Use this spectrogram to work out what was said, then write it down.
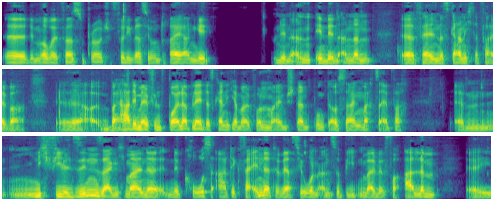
äh, den Mobile First Approach für die Version 3 angeht und in, in den anderen äh, Fällen das gar nicht der Fall war. Äh, bei HTML5 Boilerplate, das kann ich ja mal von meinem Standpunkt aus sagen, macht es einfach ähm, nicht viel Sinn, sage ich mal, eine, eine großartig veränderte Version anzubieten, weil wir vor allem äh,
